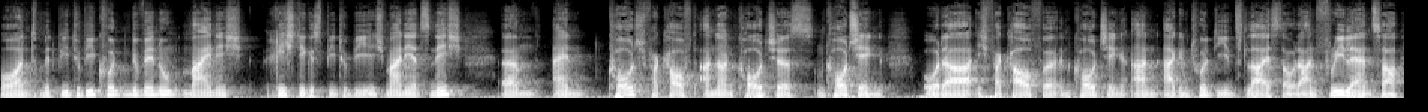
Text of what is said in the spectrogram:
Und mit B2B-Kundengewinnung meine ich richtiges B2B. Ich meine jetzt nicht, ähm, ein Coach verkauft anderen Coaches ein Coaching oder ich verkaufe ein Coaching an Agenturdienstleister oder an Freelancer,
